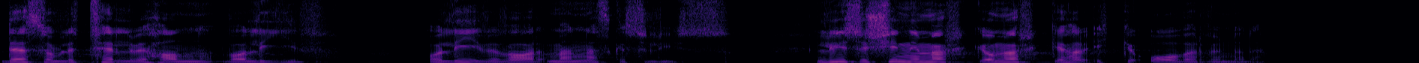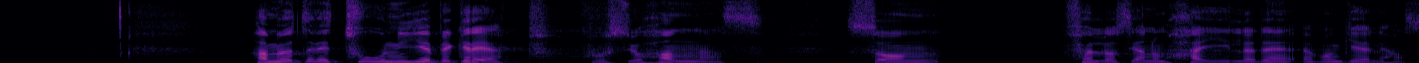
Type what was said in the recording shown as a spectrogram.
Det som ble til ved han, var liv og livet var menneskets lys. Lyset skinner i mørket, og mørket har ikke overvunnet det. Her møter vi to nye begrep hos Johannes som følger oss gjennom hele det evangeliet hans.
